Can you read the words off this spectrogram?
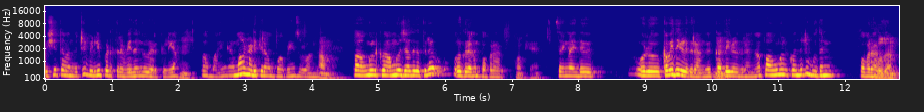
விஷயத்த வந்துட்டு வெளிப்படுத்துகிற விதங்கள் இருக்கு இல்லையா. இப்போ பயங்கரமாக நடிக்கிறான்ப்பா அப்படின்னு சொல்லுவாங்க. இப்போ அவங்களுக்கு அவங்க ஜாதகத்தில் ஒரு கிரகம் பவராக இருக்கும். ஓகே. சரிங்களா? இது ஒரு கவிதை எழுதுறாங்க கதை எழுதுறாங்க. அப்போ அவங்களுக்கு வந்துட்டு புதன் பவராக இருக்கும்.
